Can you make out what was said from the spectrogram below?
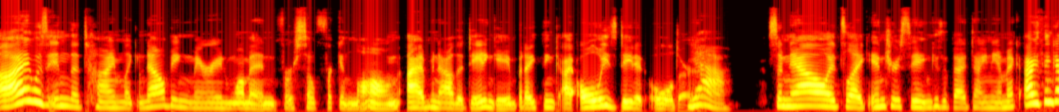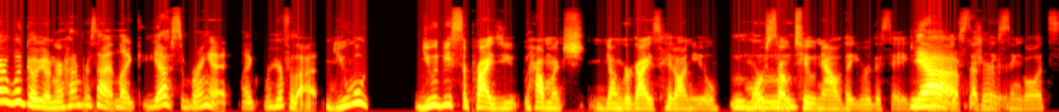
I was in the time like now being married woman for so freaking long. I've been out of the dating game, but I think I always dated older. Yeah. So now it's like interesting because of that dynamic. I think I would go younger, 100%. Like, yes, bring it. Like, we're here for that. You will you would be surprised you how much younger guys hit on you more so Mhm. too now that you're this age. If Yeah, like suddenly sure. single. It's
